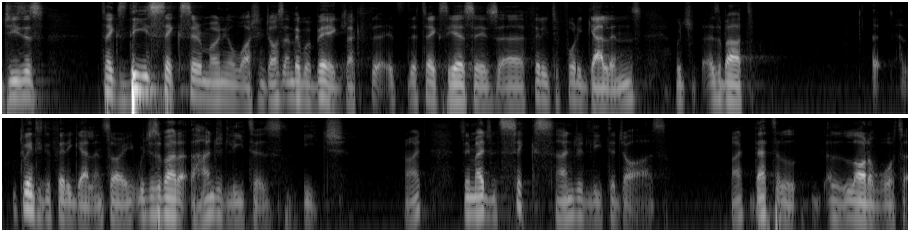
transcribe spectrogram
Jesus takes these six ceremonial washing jars, and they were big. Like th- the text here says uh, 30 to 40 gallons, which is about uh, 20 to 30 gallons, sorry, which is about 100 liters each, right? So imagine 600 liter jars, right? That's a, a lot of water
